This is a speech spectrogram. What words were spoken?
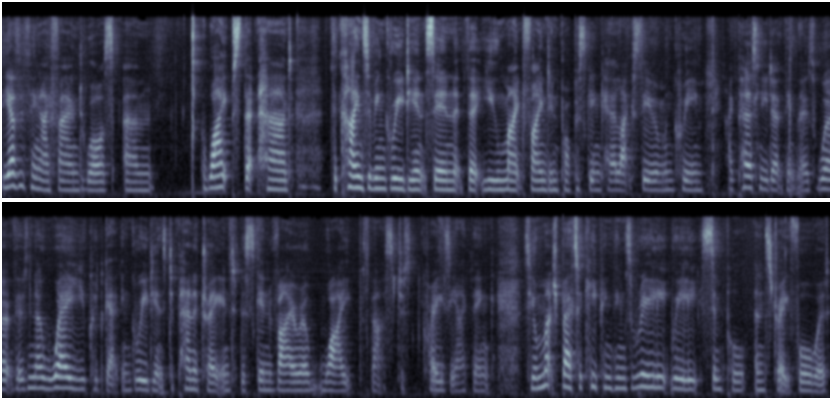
the other thing I found was um, wipes that had the kinds of ingredients in that you might find in proper skincare like serum and cream. I personally don't think those work. There's no way you could get ingredients to penetrate into the skin via a wipe. That's just crazy, I think. So you're much better keeping things really, really simple and straightforward.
